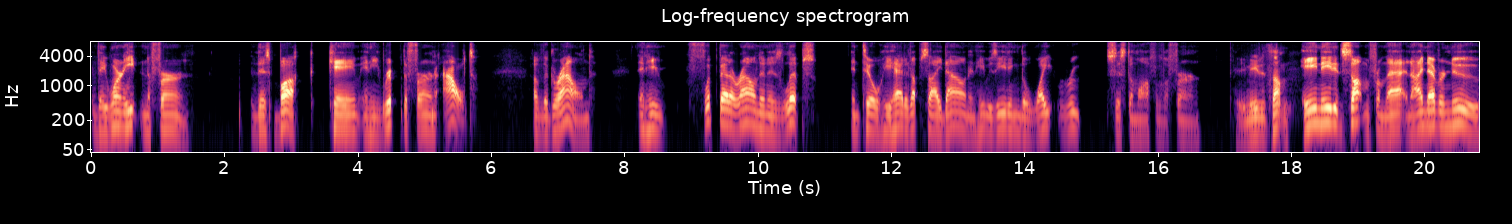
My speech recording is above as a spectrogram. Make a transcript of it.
they weren't eating the fern. This buck came and he ripped the fern out of the ground and he flipped that around in his lips until he had it upside down and he was eating the white root system off of a fern He needed something. he needed something from that and i never knew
